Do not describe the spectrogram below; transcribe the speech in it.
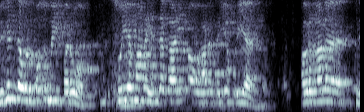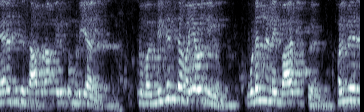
மிகுந்த ஒரு முதுமை பருவம். சுயமான எந்த காரியமும் அவங்களால செய்ய முடியாது. அவர்களால நேரத்துக்கு சாப்பிடாம இருக்க முடியாது. மிகுந்த வயோதிகம் உடல்நிலை பாதிப்பு பல்வேறு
